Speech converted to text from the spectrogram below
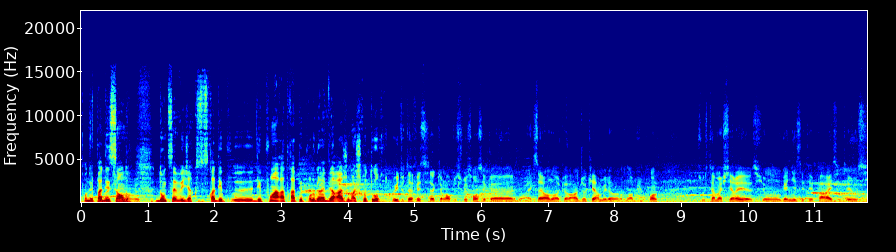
pour ne pas descendre. Donc, ça veut dire que ce sera des, euh, des points à rattraper pour le goal average au match retour. Oui, tout à fait, c'est ça qui est en plus frustrant, c'est bon, à l'extérieur, on aurait pu avoir un joker, mais là, on n'aura plus de points. Que c'était un match serré, si on gagnait, c'était pareil, c'était aussi,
